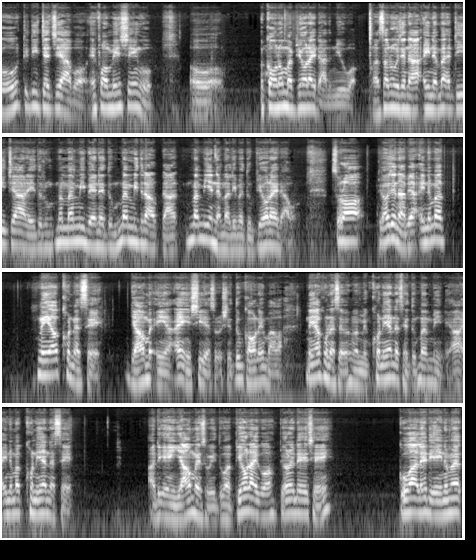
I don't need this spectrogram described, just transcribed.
ကိုတိတိကျကျပေါ့ information ကိုဟိုအကုန်လုံးမပြောလိုက်တာမျိုးပေါ့အဲဆိုလိုချင်တာအိမ်နံပါတ်အတိအကျတွေသူမှတ်မှတ်မိပဲနဲ့သူမှတ်မိတဲ့တော့ဒါမှတ်မိရဲ့နံပါတ်လေးပဲသူပြောလိုက်တာပေါ့ဆိုတော့ပြောချင်တာဗျအိမ်နံပါတ်290ရောင်းမဲ့အိမ်ကအဲ့အိမ်ရှိတယ်ဆိုလို့ရှိရင်သူကောင်းထဲမှာက290ပဲမှတ်မိ920သူမှတ်မိနေအာအိမ်နံပါတ်920အာဒီအိမ်ရောင်းမယ်ဆိုရင် तू ကပြောလိုက်ကောပြောလိုက်တဲ့အချိန်ကိုကလည်းဒီအိမ်နံပါတ်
